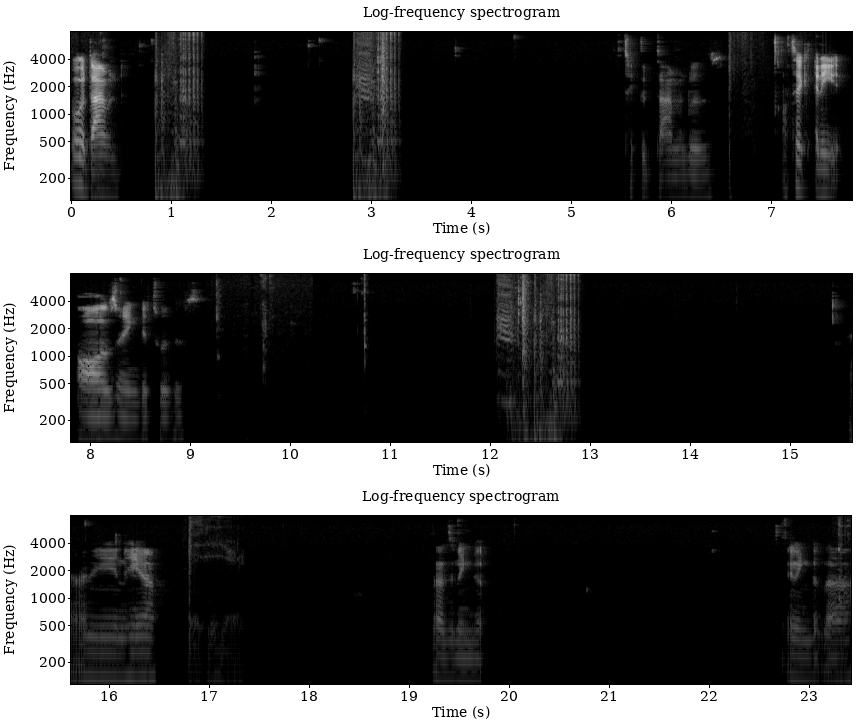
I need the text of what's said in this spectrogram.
Oh, diamond. Take the diamond with us. I'll take any ores and ingots with us. Any in here? There's an ingot. An ingot there.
